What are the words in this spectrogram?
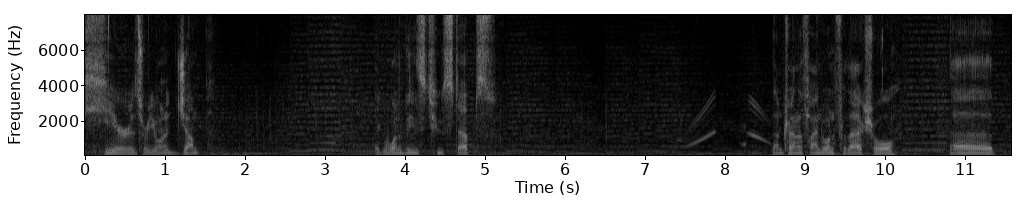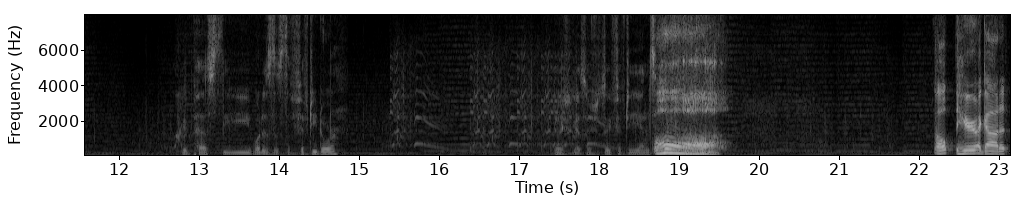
here is where you want to jump. Like one of these two steps. I'm trying to find one for the actual uh get past the what is this, the 50 door? I guess I should say 50 and Oh. Oh, here I got it.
